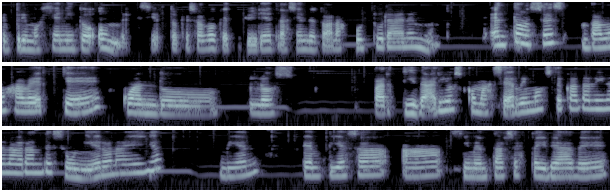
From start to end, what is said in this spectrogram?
el primogénito hombre, ¿cierto? Que es algo que yo iría trasciende todas las culturas en el mundo. Entonces, vamos a ver que cuando los partidarios como acérrimos de Catalina la Grande se unieron a ella, bien, empieza a cimentarse esta idea de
